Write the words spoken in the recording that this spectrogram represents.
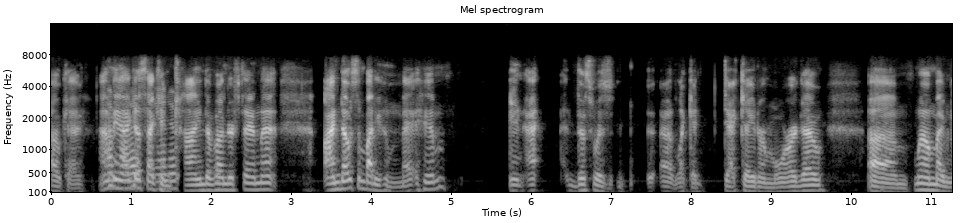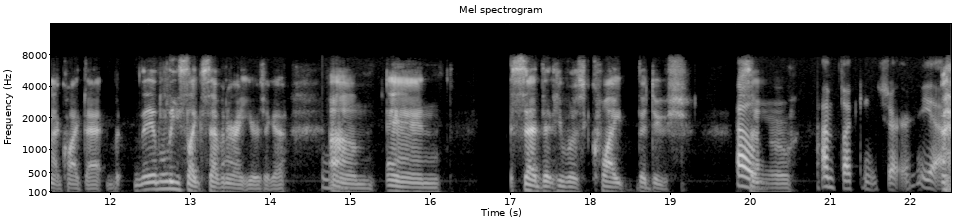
okay. I I'm mean, I guess I can of- kind of understand that. I know somebody who met him, and I, this was uh, like a decade or more ago. Um, well, maybe not quite that, but at least like seven or eight years ago. Mhm. Um, and said that he was quite the douche. oh, So I'm fucking sure. Yeah,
